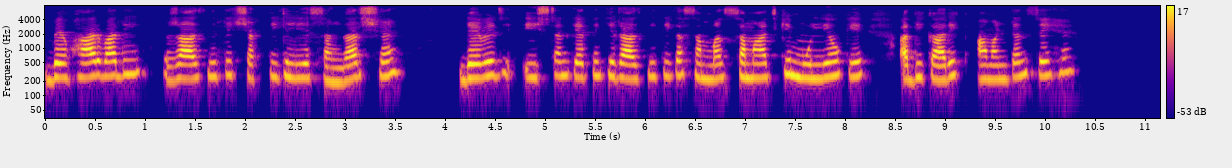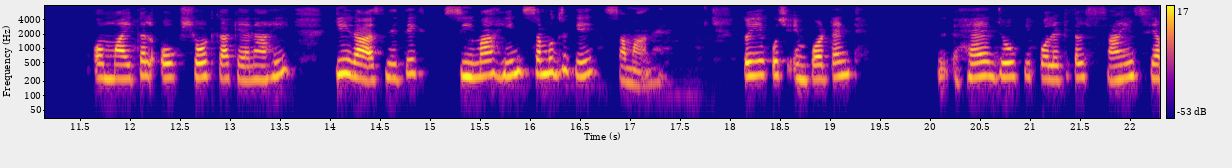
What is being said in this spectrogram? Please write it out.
व्यवहारवादी राजनीतिक शक्ति के लिए संघर्ष है। डेविड ईस्टन कहते हैं कि राजनीति का संबंध समाज के मूल्यों के आधिकारिक आवंटन से है। और माइकल ओकशोट का कहना है कि राजनीतिक सीमाहीन समुद्र के समान है। तो ये कुछ इम्पोर्टेंट हैं जो कि पॉलिटिकल साइंस या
